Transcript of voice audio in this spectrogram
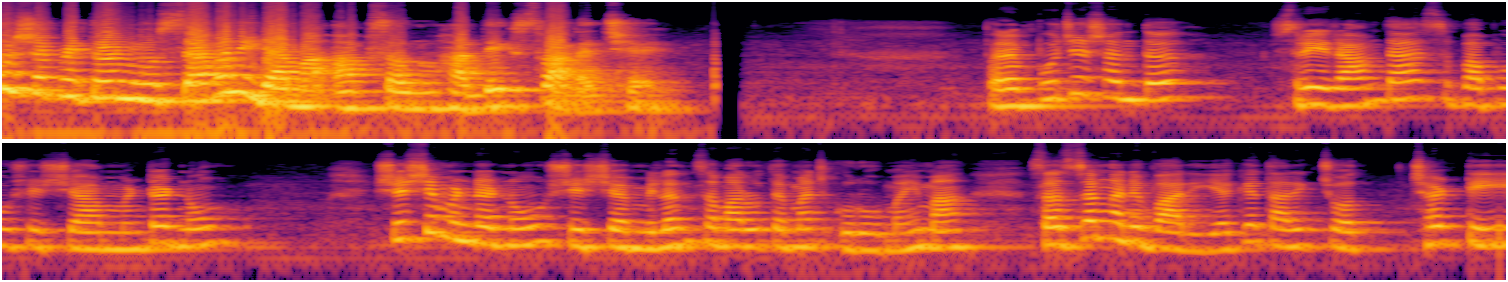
મિત્રો ન્યૂઝ સેવન ઇન્ડિયામાં આપ સૌનું હાર્દિક સ્વાગત છે. પરમ પૂજ્ય સંત શ્રી રામદાસ બાપુ શિષ્ય મંડળનું શિષ્ય મંડળનું શિષ્ય મિલન સમારોહ તેમજ ગુરુ મહિમા, સત્સંગ અને વારી યજ્ઞ તારીખ ચો છઠ્ઠી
